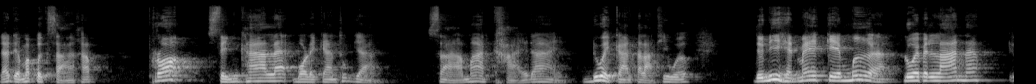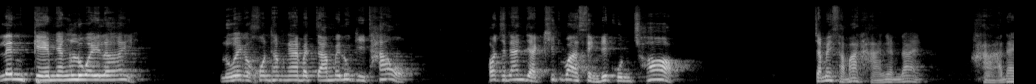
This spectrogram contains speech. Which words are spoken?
แล้วเดี๋ยวมาปรึกษาครับ เพราะสินค้าและบริการทุกอย่าง สามารถขายได้ด้วยการตลาดที่ work เดี๋ยวนี้เห็นไหมเกมเมอร์รวยเป็นล้านนะ เล่นเกมยังรวยเลย รวยกับคนทำงานประจำไม่รู้กี่เท่า เพราะฉะนั้นอย่าคิดว่าสิ่งที่คุณชอบ จะไม่สามารถหาเงินได้ หาได้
